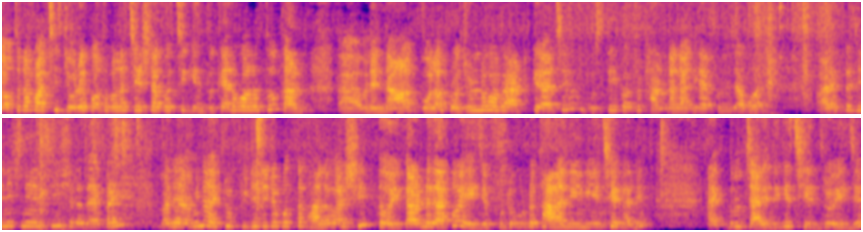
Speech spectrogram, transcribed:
যতটা পাচ্ছি জোরে কথা বলার চেষ্টা করছি, কিন্তু কেন বলো তো? কারণ মানে নাক, গলা প্রচণ্ডভাবে আটকে আছে। বুঝতেই পারছ, ঠান্ডা লাগলে এখন যা হয়। আরেকটা জিনিস নিয়েছি, সেটা দেখাই। মানে আমি না একটু পিঠে টিঠে করতে ভালোবাসি। তো এই কারণে দেখো, এই যে ফুটো ফুটো থালা নিয়ে নিয়েছি এখানে। একদম চারিদিকে ছিদ্র এই যে।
